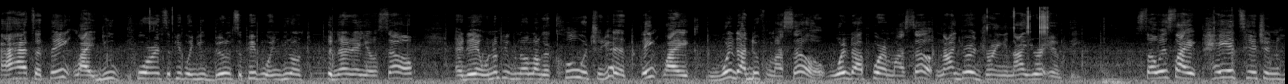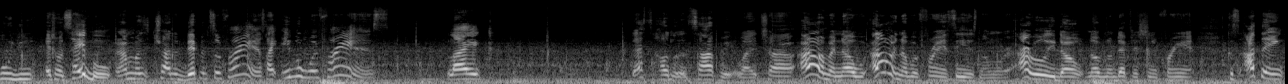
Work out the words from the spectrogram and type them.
I had to think, like, you pour into people and you build into people and you don't put nothing in yourself. And then when the people no longer cool with you, you have to think, like, what did I do for myself? What did I pour in myself? Not your drain, not your empty. So it's like, pay attention who you at your table. And I'm to try to dip into friends. Like, even with friends like, that's a whole other topic. Like, child, I don't even know. I don't even know what friends is no more. I really don't know no definition of friend because I think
